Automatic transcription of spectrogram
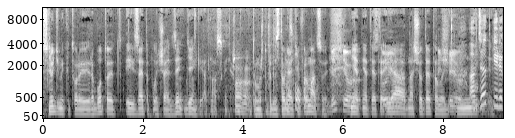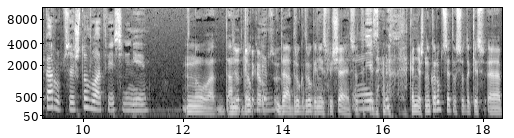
с людьми, которые работают и за это получают деньги от нас, конечно. Ага. Потому что предоставляют ну, информацию. Нет, нет, это, я насчет этого... А взятки или коррупция? Что в Латвии сильнее? Ну, а, друг, да, друг друга не исключает все-таки. Не... Конечно, но коррупция это все-таки э,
